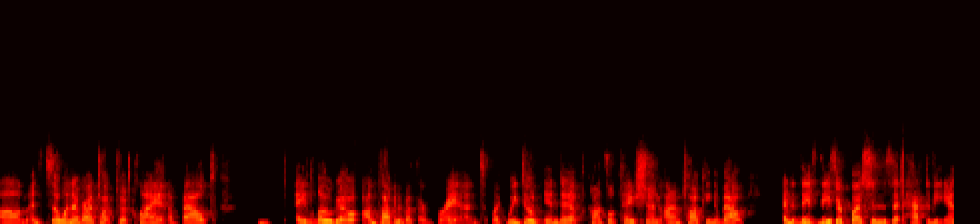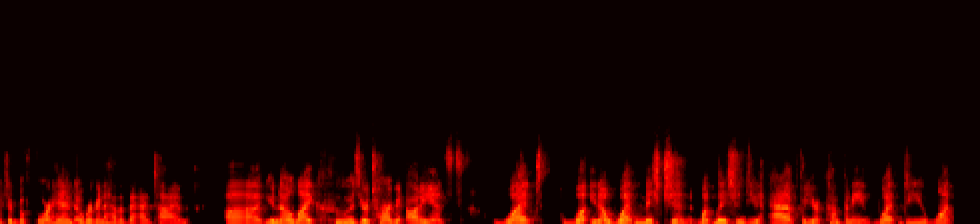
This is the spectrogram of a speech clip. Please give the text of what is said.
Um, and so whenever I talk to a client about a logo, I'm talking about their brand. Like we do an in-depth consultation. I'm talking about, and these, these are questions that have to be answered beforehand or we're going to have a bad time. Uh, you know, like who is your target audience? What, what, you know, what mission, what mission do you have for your company? What do you want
